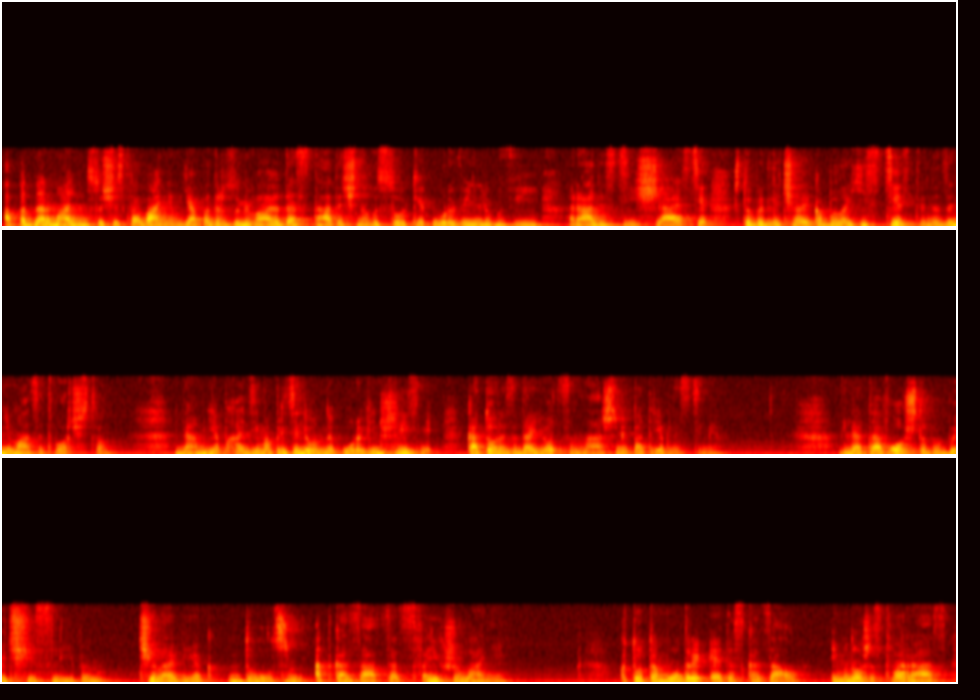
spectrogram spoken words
а под нормальным существованием я подразумеваю достаточно высокий уровень любви, радости и счастья, чтобы для человека было естественно заниматься творчеством. Нам необходим определенный уровень жизни, который задается нашими потребностями. Для того, чтобы быть счастливым, человек должен отказаться от своих желаний. Кто-то мудрый это сказал, и множество раз –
